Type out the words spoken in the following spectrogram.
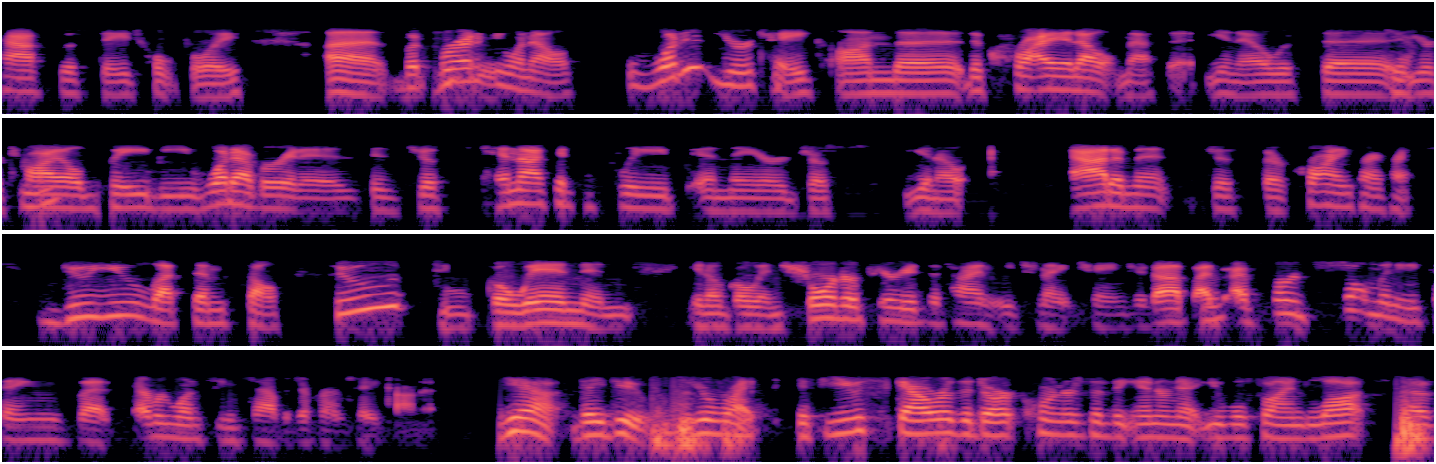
past this stage, hopefully. Uh, but for anyone else, what is your take on the the cry it out method? You know, if the Yeah. your Mhm. child, baby, whatever it is, is just cannot get to sleep and they are just you know adamant, just they're crying, crying, crying. Do you let them self soothe? Do you go in and you know, go in shorter periods of time each night, change it up. I've, I've heard so many things that everyone seems to have a different take on it. Yeah, they do. You're right. If you scour the dark corners of the internet, you will find lots of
